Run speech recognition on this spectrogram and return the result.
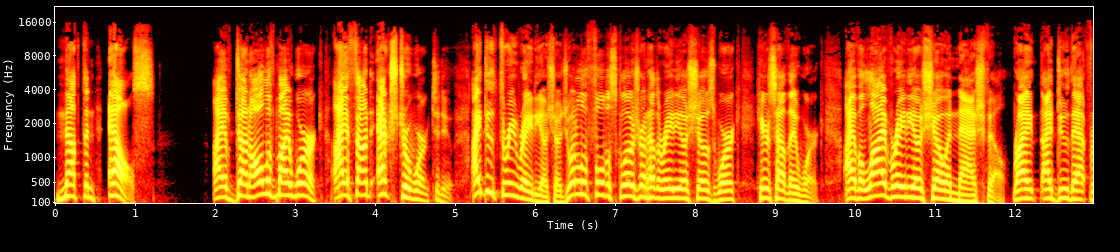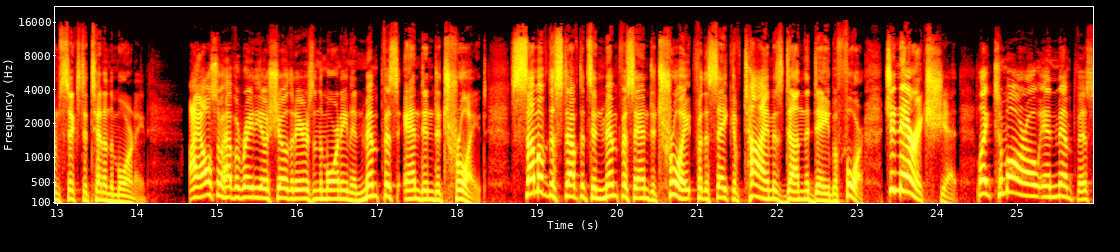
nothing else. I have done all of my work. I have found extra work to do. I do three radio shows. You want a little full disclosure on how the radio shows work? Here's how they work I have a live radio show in Nashville, right? I do that from 6 to 10 in the morning. I also have a radio show that airs in the morning in Memphis and in Detroit. Some of the stuff that's in Memphis and Detroit, for the sake of time, is done the day before. Generic shit. Like tomorrow in Memphis,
